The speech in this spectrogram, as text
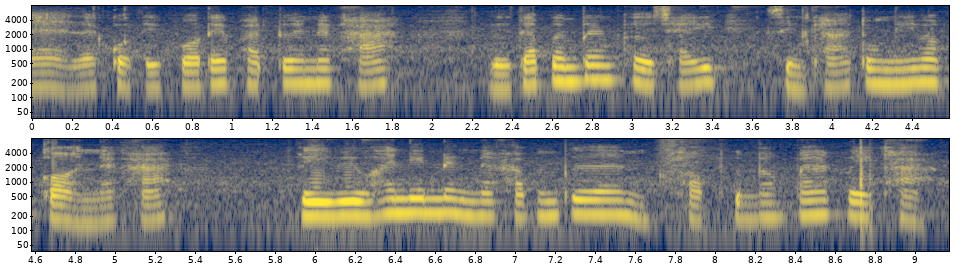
ร์ และกดรีโพสต์ได้พัดด้วยนะคะ หรือถ้าเพื่อนๆเคยใช้สินค้าตรงนี้มาก่อนนะคะ รีวิวให้นิดนึงนะคะเพื่อนๆ ขอบคุณมากๆเลยค่ะ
